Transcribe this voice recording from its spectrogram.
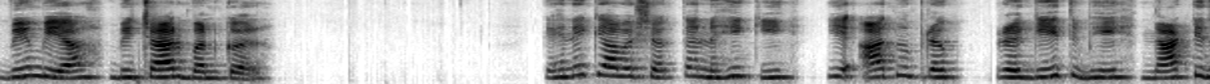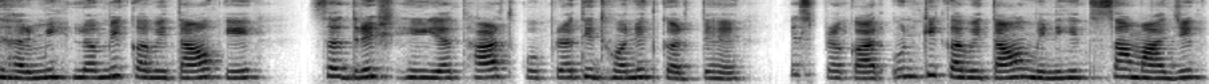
बिंब या विचार बनकर। कहने की आवश्यकता नहीं कि ये आत्म प्रगीत भी नाट्यधर्मी लंबी कविताओं के सदृश ही यथार्थ को प्रतिध्वनित करते हैं। इस प्रकार उनकी कविताओं में निहित सामाजिक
